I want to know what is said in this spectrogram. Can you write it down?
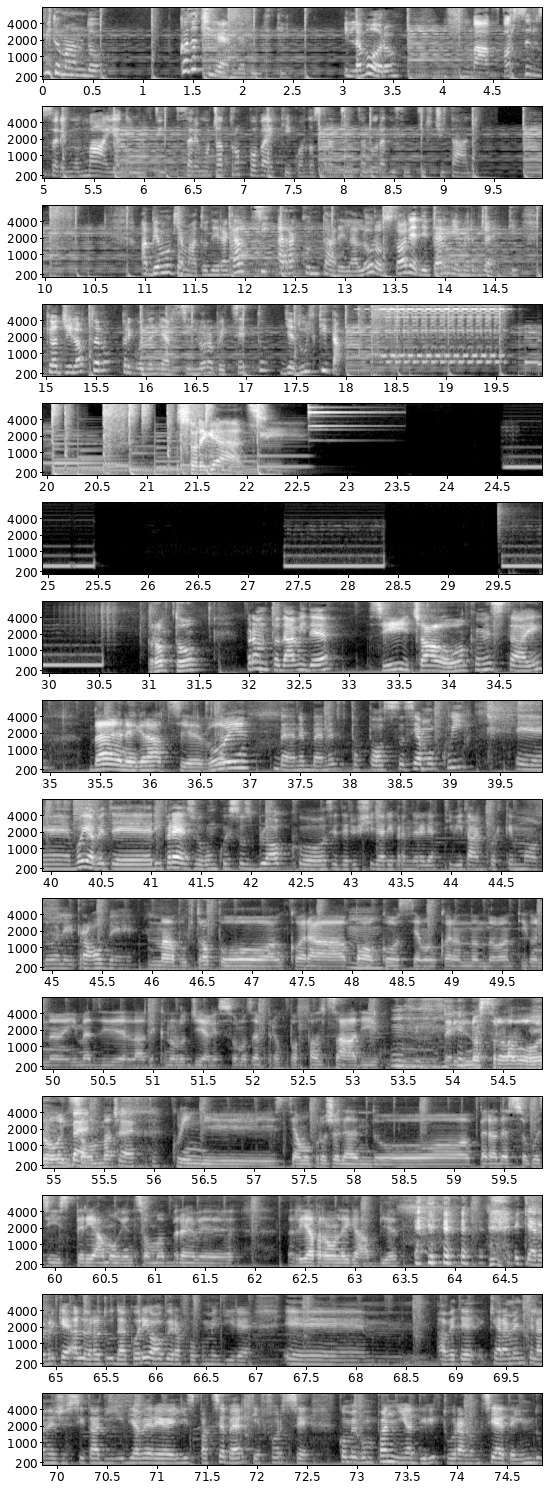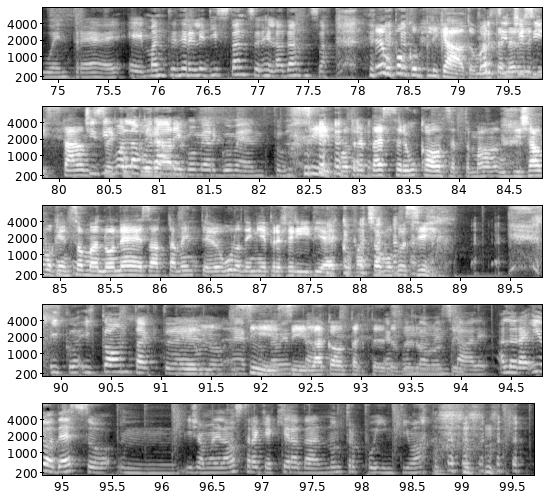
Mi domando, cosa ci rende adulti? Il lavoro? Ma forse non saremo mai adulti, saremo già troppo vecchi quando sarà giunta l'ora di sentirci tali. Abbiamo chiamato dei ragazzi a raccontare la loro storia di eterni emergenti che oggi lottano per guadagnarsi il loro pezzetto di adultità. So ragazzi. Pronto? Pronto Davide? Sì, ciao. Come stai? Bene, grazie. Tutto- Voi? Bene, bene, tutto a posto. Siamo qui. e voi avete ripreso con questo sblocco? Siete riusciti a riprendere le attività in qualche modo, le prove? Ma purtroppo ancora Mm. poco, stiamo ancora andando avanti con i mezzi della tecnologia che sono sempre un po' falsati mm, Mm. per il nostro lavoro, insomma. Beh, certo. Quindi stiamo procedendo per adesso così, speriamo che insomma a breve riaprano le gabbie. È chiaro perché allora tu da coreografo, come dire, ehm, avete chiaramente la necessità di, di avere gli spazi aperti e forse come compagnia addirittura non siete in due, in tre e, e mantenere le distanze nella danza È un po' complicato mantenere ci le si- distanze. ci si può complicato. lavorare come argomento. Sì, potrebbe essere un concept, ma diciamo che insomma non è esattamente uno dei miei preferiti, ecco, facciamo così. il, il contact è, uno, è sì, sì, la fondamentale. contact è, È davvero sì. fondamentale. Allora, io adesso, mh, diciamo, nella nostra chiacchierata non troppo intima,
